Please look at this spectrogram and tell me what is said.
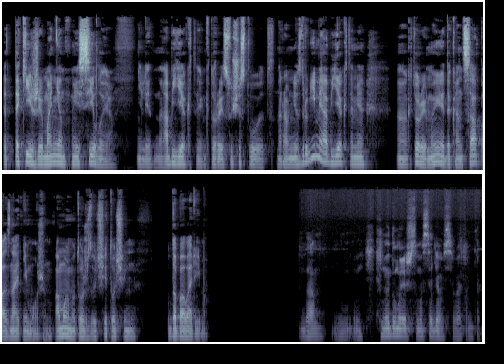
это такие же имманентные силы или объекты, которые существуют наравне с другими объектами, а, которые мы до конца познать не можем. По-моему, тоже звучит очень удобоваримо. Да, мы думали, что мы сойдемся в этом так.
